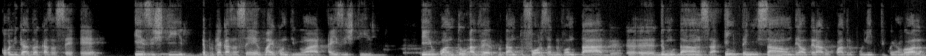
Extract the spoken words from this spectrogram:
coligado à Casa CE existir, é porque a Casa CE vai continuar a existir. E enquanto haver, portanto, força de vontade eh, eh, de mudança, intenção de alterar o quadro político em Angola,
